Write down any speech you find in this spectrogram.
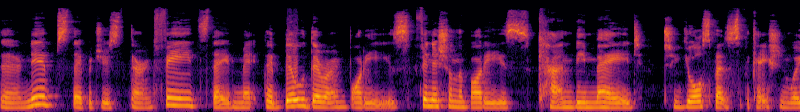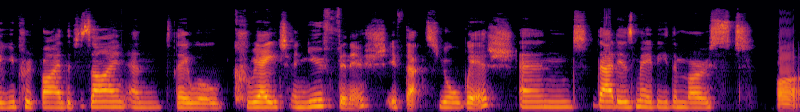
their nibs, they produce their own feeds, they make, they build their own bodies, finish on the bodies can be made to your specification where you provide the design and they will create a new finish if that's your wish. And that is maybe the most Uh,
